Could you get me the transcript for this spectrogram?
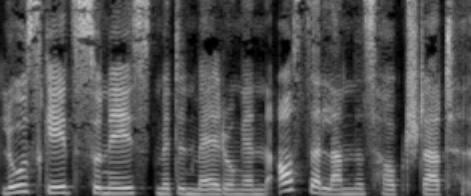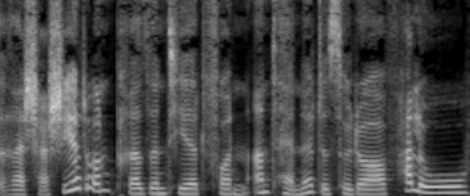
Los geht's zunächst mit den Meldungen aus der Landeshauptstadt, recherchiert und präsentiert von Antenne Düsseldorf. Hallo.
